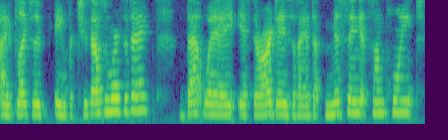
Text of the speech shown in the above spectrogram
I'd like to aim for 2,000 words a day. That way, if there are days that I end up missing at some point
